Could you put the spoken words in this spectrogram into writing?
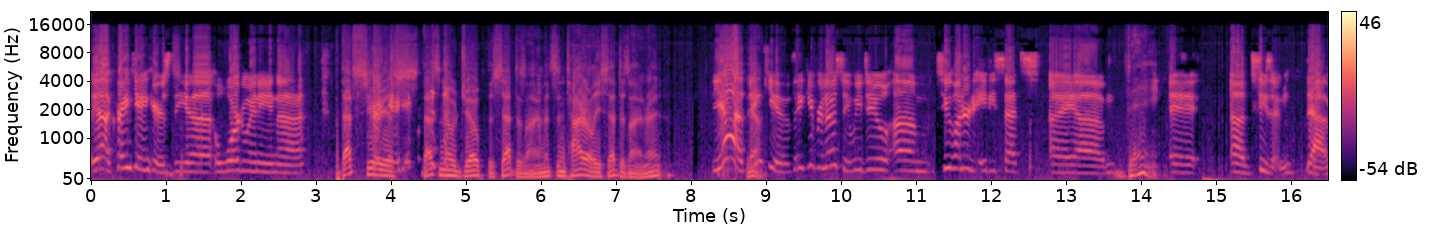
yeah. Crank Yankers, the uh, award-winning. Uh, But that's serious. that's no joke. The set design. That's entirely set design, right? yeah, thank you, thank you for noticing. We do um, 280 sets a um, Dang. a, a season. Yeah,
